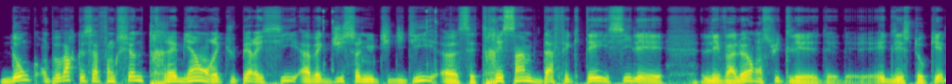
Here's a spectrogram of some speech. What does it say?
Donc, on peut voir que ça fonctionne très bien. On récupère ici avec JSON Utility. Euh, c'est très simple d'affecter ici les, valeurs, ensuite et de les stocker.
